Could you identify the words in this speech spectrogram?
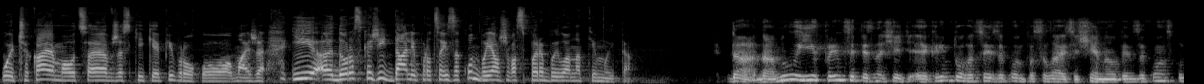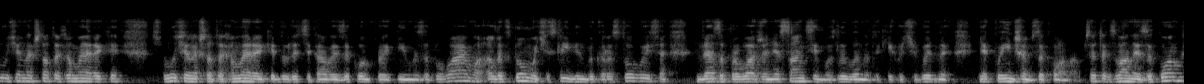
Ой, чекаємо оце вже скільки півроку майже. І е, дорозкажіть далі про цей закон, бо я вже вас перебила на ті мита. Да, да. Ну і в принципі, значить, е, крім того, цей закон посилається ще на один закон Сполучених Штатів Америки. Сполучених Штатах Америки дуже цікавий закон, про який ми забуваємо, але в тому числі він використовується для запровадження санкцій, можливо, не таких очевидних, як по іншим законам. Це так званий закон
